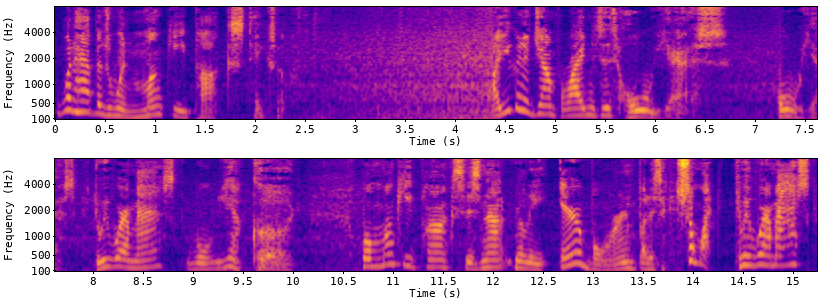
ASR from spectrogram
What happens when monkeypox takes off? Are you going to jump right into this? Oh, yes. Oh, yes. Do we wear a mask? Well, yeah, good. Well, monkeypox is not really airborne, but it's so what? Can we wear a mask?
